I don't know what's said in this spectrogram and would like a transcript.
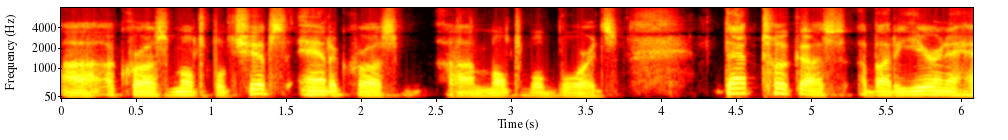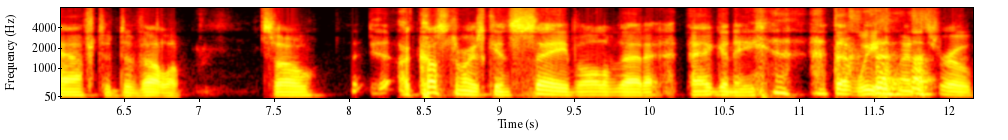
uh, across multiple chips and across uh, multiple boards. That took us about a year and a half to develop. So uh, customers can save all of that agony that we went through.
